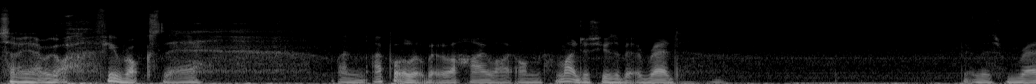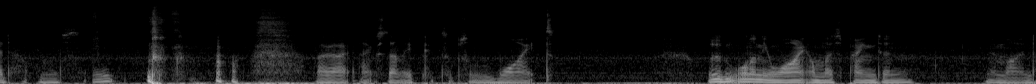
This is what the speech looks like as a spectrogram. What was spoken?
So yeah, we've got a few rocks there, and I put a little bit of a highlight on. I might just use a bit of red. A Bit of this red on this. I accidentally picked up some white. I didn't want any white on this painting. Never mind.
